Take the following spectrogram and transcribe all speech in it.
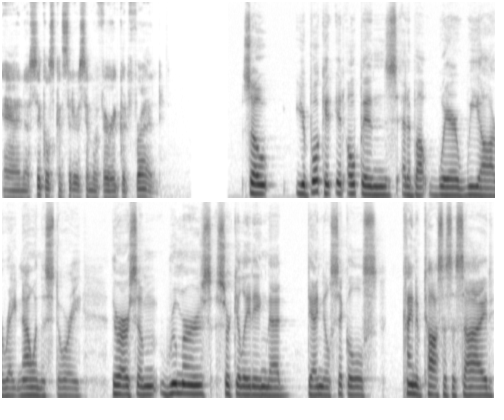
and uh, Sickles considers him a very good friend. So your book it, it opens at about where we are right now in the story. There are some rumors circulating that Daniel Sickles kind of tosses aside.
